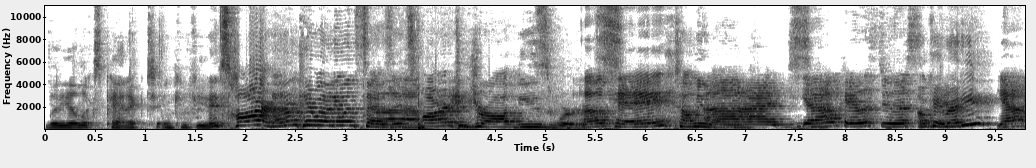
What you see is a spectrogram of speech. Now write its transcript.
Lydia looks panicked and confused. It's hard. I don't care what anyone says. it's hard Okay. to draw these words. Okay. Tell me when. Uh, Yeah, okay, let's do this. Okay, ready? Yeah.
